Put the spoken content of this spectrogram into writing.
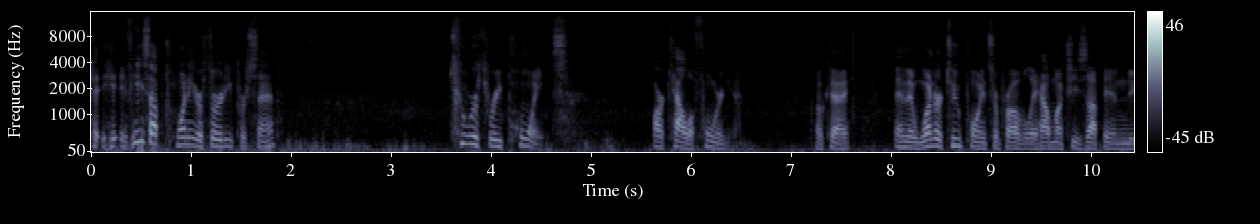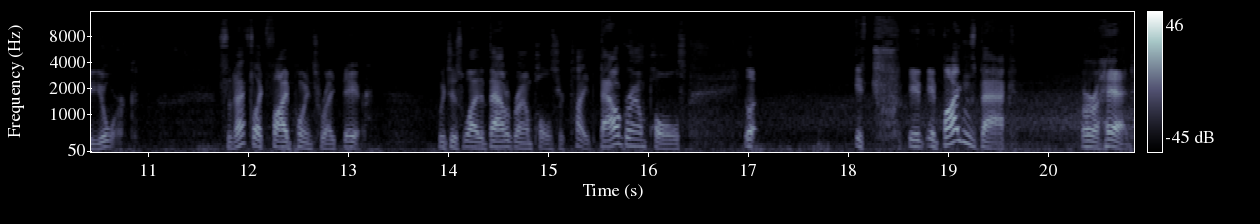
if he's up twenty or thirty percent, two or three points are California, okay, and then one or two points are probably how much he's up in New York. So that's like five points right there, which is why the battleground polls are tight. Battleground polls, look, if if, if Biden's back or ahead,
